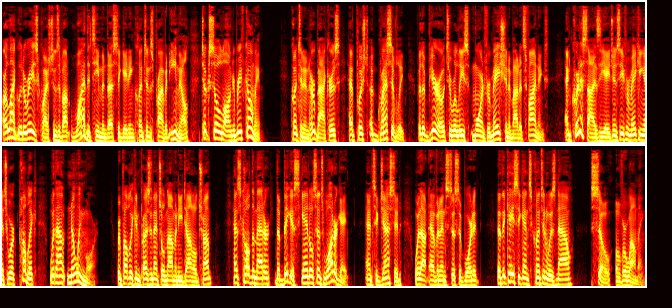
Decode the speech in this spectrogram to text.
are likely to raise questions about why the team investigating Clinton's private email took so long to brief Comey. Clinton and her backers have pushed aggressively for the Bureau to release more information about its findings and criticized the agency for making its work public without knowing more. Republican presidential nominee Donald Trump has called the matter the biggest scandal since Watergate and suggested, without evidence to support it, that the case against Clinton was now so overwhelming.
